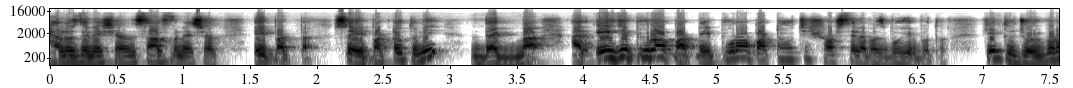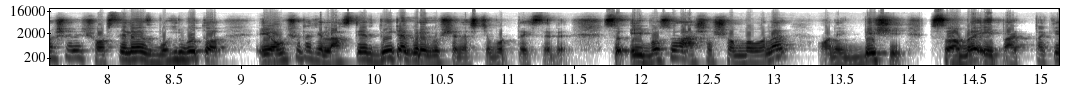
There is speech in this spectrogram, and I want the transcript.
হ্যালোজিনেশন সালফোনেশন এই পার্টটা সো এই পার্টটাও তুমি দেখবা। আর এই যে পুরো পার্টটা এই পুরো পার্টটা হচ্ছে শর্ট সিলেবাস বহির্ভূত। কিন্তু জৈব রসায়নের শর্ট সিলেবাস বহির্ভূত, এই অংশটাকে লাস্টের দুইটা করে কোশ্চেন আসছে প্রত্যেক সেটে সো এই বছর আসার সম্ভাবনা অনেক বেশি। সো আমরা এই পার্টটাকে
